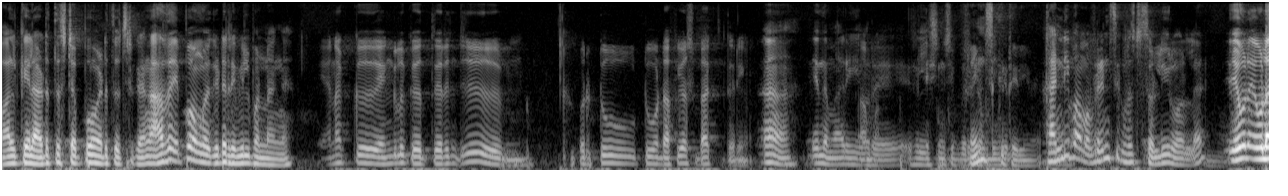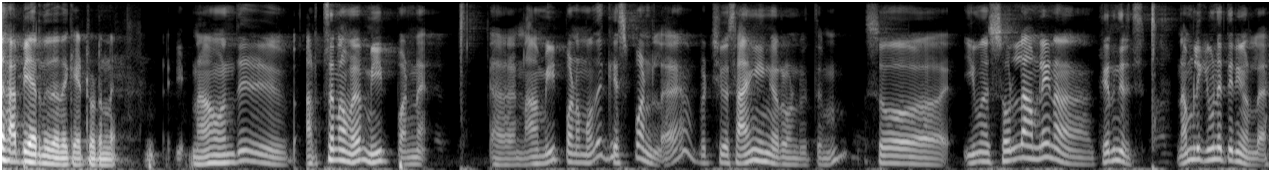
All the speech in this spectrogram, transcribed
வாழ்க்கையில் அடுத்த ஸ்டெப்பும் எடுத்து வச்சிருக்காங்க அதை எப்போ உங்ககிட்ட ரிவீல் பண்ணாங்க எனக்கு எங்களுக்கு தெரிஞ்சு ஒரு two two and half years back தெரியும். இந்த மாதிரி ஒரு ரிலேஷன்ஷிப் ஃப்ரெண்ட்ஸ்க்கு தெரியும். கண்டிப்பாக நம்ம ஃப்ரெண்ட்ஸுக்கு ஃபஸ்ட் சொல்லிடுவோம்ல எவ்வளோ எவ்வளோ ஹாப்பியாக இருந்தது அதை கேட்ட உடனே? நான் வந்து அர்ச்சனாவை மீட் பண்ணேன். நான் மீட் பண்ணும்போது கெஸ் பண்ணல but she was hanging around with him. So இவன் சொல்லாமலே நான் தெரிஞ்சிருச்சு. நம்மளுக்கு இவனை தெரியும்ல.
